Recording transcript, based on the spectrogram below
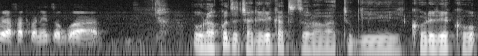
birafatwa n'izo ndwara urakoze cyane reka tuzoraba tugikorereko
